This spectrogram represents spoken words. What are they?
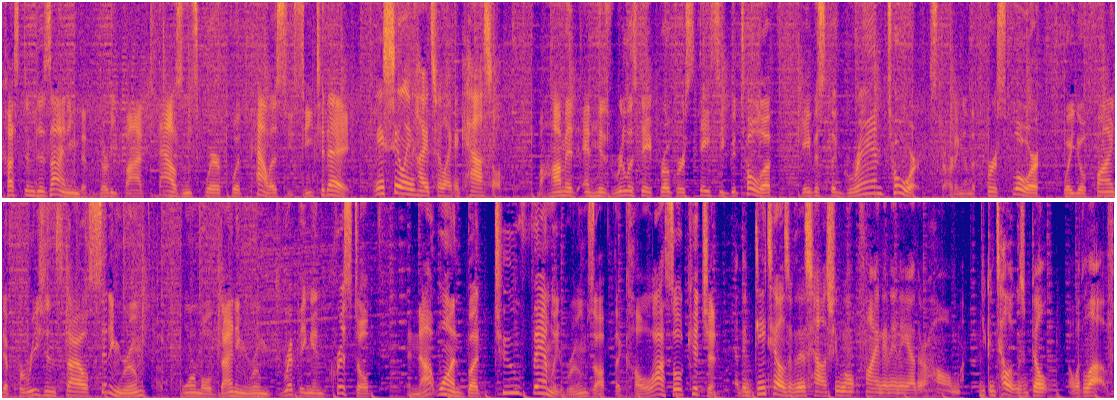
custom designing the 35,000 square foot palace you see today. These ceiling heights are like a castle. Muhammad and his real estate broker Stacy Gottula gave us the grand tour, starting on the first floor, where you'll find a Parisian style sitting room, a formal dining room dripping in crystal, and not one but two family rooms off the colossal kitchen. The details of this house you won't find in any other home. You can tell it was built with love.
